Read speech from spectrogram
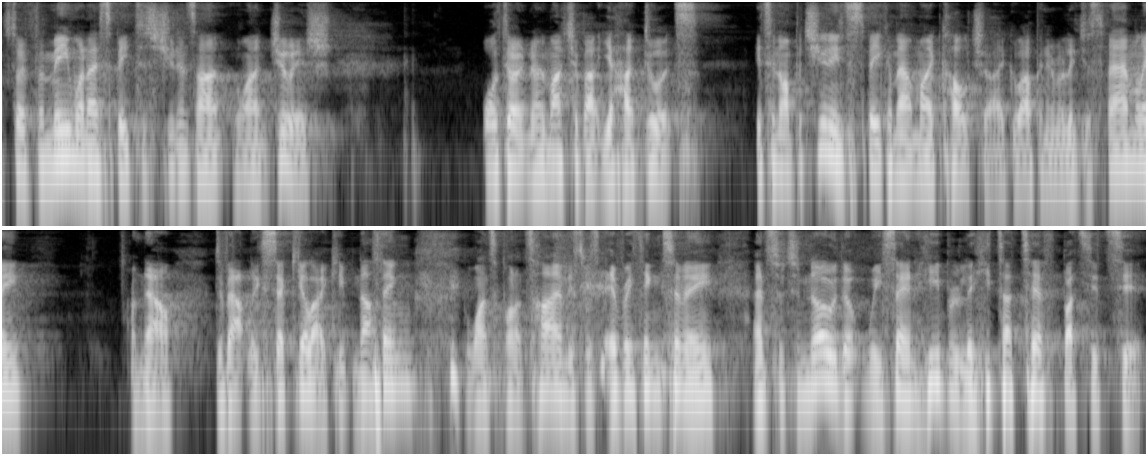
So for me, when I speak to students who aren't Jewish, or don't know much about Yahadut, it's an opportunity to speak about my culture. I grew up in a religious family. I'm now devoutly secular. I keep nothing. But once upon a time, this was everything to me. And so to know that we say in Hebrew, lehitatef batzitzit,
